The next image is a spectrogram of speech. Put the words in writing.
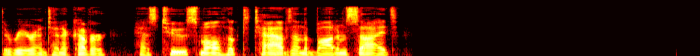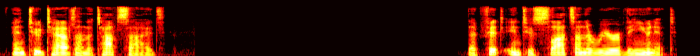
The rear antenna cover has two small hooked tabs on the bottom sides and two tabs on the top sides that fit into slots on the rear of the unit.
